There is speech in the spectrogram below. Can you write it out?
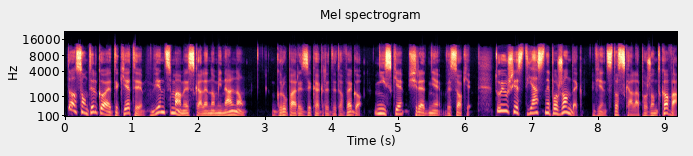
To są tylko etykiety, więc mamy skalę nominalną. Grupa ryzyka kredytowego niskie, średnie, wysokie. Tu już jest jasny porządek, więc to skala porządkowa.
